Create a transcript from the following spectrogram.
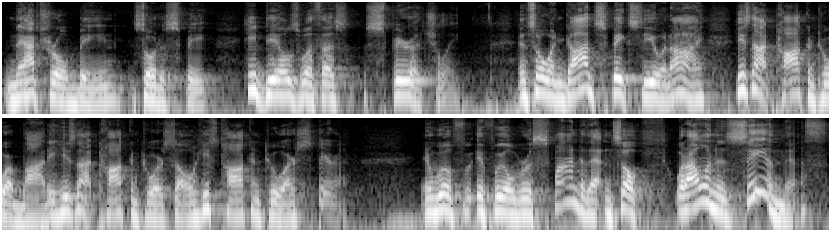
natural being, so to speak. He deals with us spiritually. And so when God speaks to you and I, He's not talking to our body, He's not talking to our soul, He's talking to our spirit. And we'll, if we'll respond to that. And so, what I want to see in this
